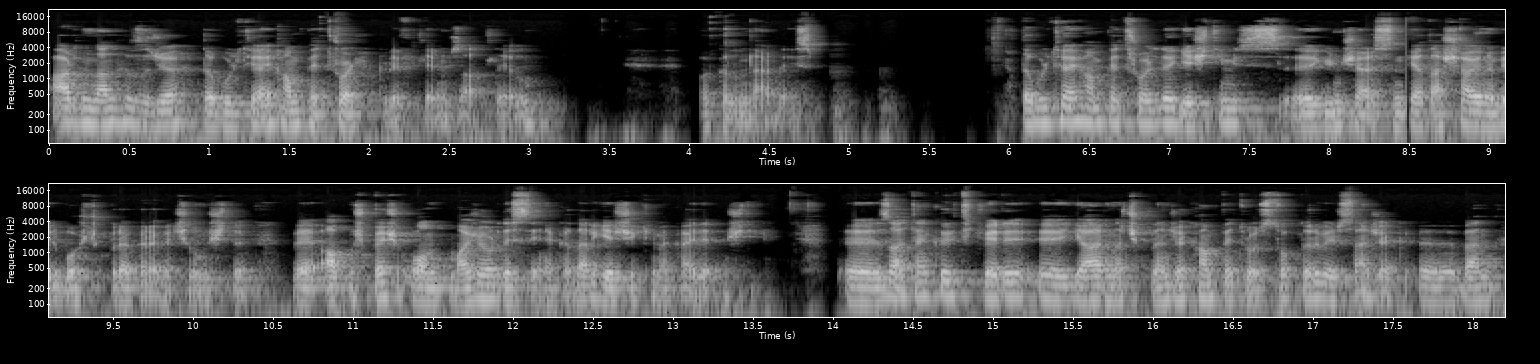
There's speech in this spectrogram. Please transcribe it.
Ardından hızlıca WTI ham petrol grafiklerimize atlayalım. Bakalım neredeyiz. WTI ham petrolde geçtiğimiz gün içerisinde fiyat aşağı yöne bir boşluk bırakarak açılmıştı ve 65-10 majör desteğine kadar geri çekilme kaydetmiştik. E, Zaten kritik veri e, yarın açıklanacak ham petrol stokları verisi ancak e, ben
